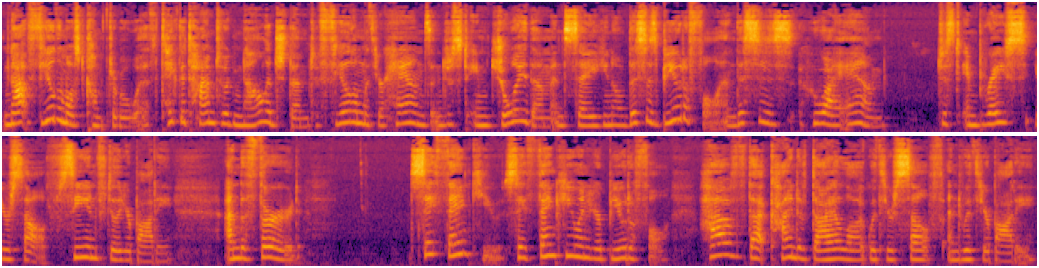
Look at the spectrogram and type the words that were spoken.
not feel the most comfortable with. Take the time to acknowledge them, to feel them with your hands, and just enjoy them and say, you know, this is beautiful and this is who I am. Just embrace yourself, see and feel your body. And the third, say thank you. Say thank you and you're beautiful. Have that kind of dialogue with yourself and with your body.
